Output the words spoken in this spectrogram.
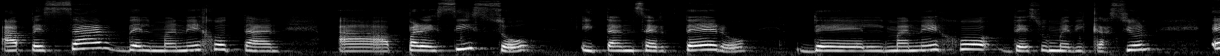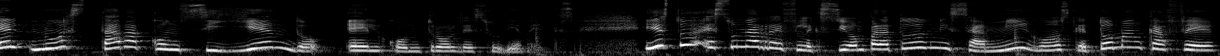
a pesar del manejo tan ah, preciso y tan certero del manejo de su medicación, él no estaba consiguiendo el control de su diabetes. Y esto es una reflexión para todos mis amigos que toman café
